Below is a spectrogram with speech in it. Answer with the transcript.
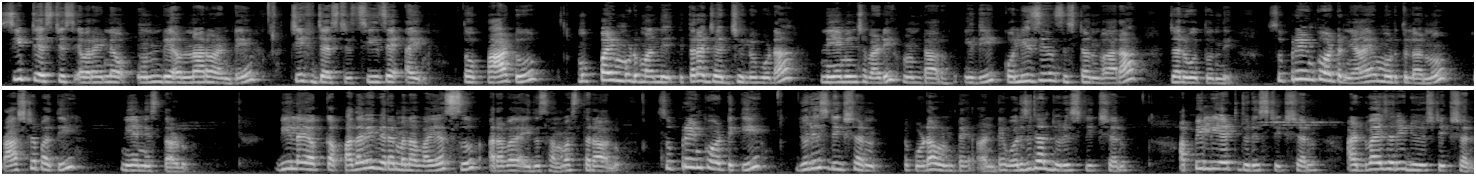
చీఫ్ జస్టిస్ ఎవరైనా ఉండి ఉన్నారో అంటే చీఫ్ జస్టిస్ సిజేఐ తో పాటు ముప్పై మూడు మంది ఇతర జడ్జిలు కూడా నియమించబడి ఉంటారు. ఇది కొలీజియం సిస్టమ్ ద్వారా జరుగుతుంది. సుప్రీంకోర్టు న్యాయమూర్తులను రాష్ట్రపతి నియమిస్తాడు. వీళ్ళ యొక్క పదవి విరమణ వయస్సు అరవై ఐదు సంవత్సరాలు. సుప్రీంకోర్టుకి జురిస్డిక్షన్ కూడా ఉంటాయి. అంటే original jurisdiction appellate jurisdiction advisory jurisdiction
